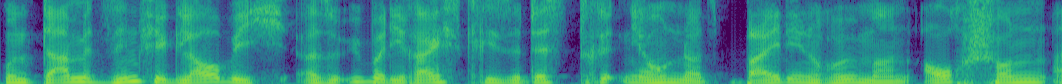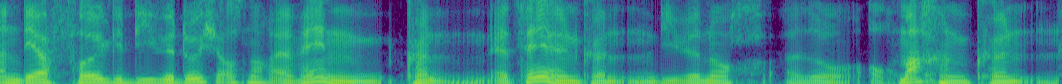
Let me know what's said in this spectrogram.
Und damit sind wir, glaube ich, also über die Reichskrise des dritten Jahrhunderts bei den Römern auch schon an der Folge, die wir durchaus noch erwähnen könnten, erzählen könnten, die wir noch, also auch machen könnten.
